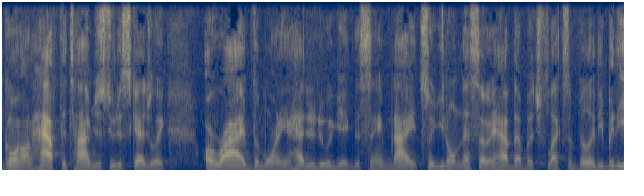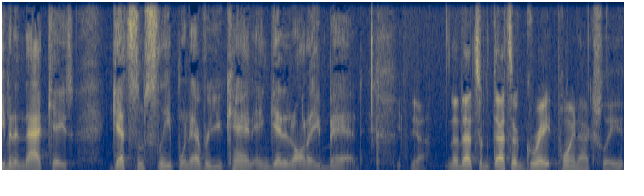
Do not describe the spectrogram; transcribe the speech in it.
going on half the time just due to scheduling arrived the morning and had to do a gig the same night so you don't necessarily have that much flexibility but even in that case get some sleep whenever you can and get it on a bed Yeah, no, that's a, that's a great point. Actually,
